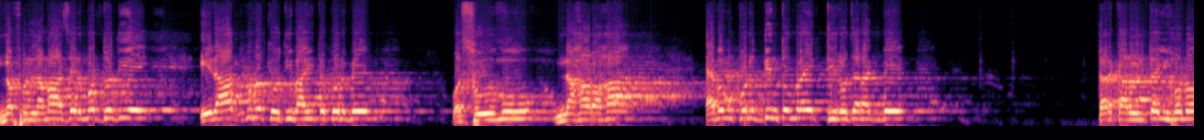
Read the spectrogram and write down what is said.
নফল নামাজের মধ্য দিয়ে এই রাতগুলোকে অতিবাহিত করবে। ওয়া সুমু নাহারাহা। এবং পরের দিন তোমরা একটি রোজা রাখবে। তার কারণটাই হলো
